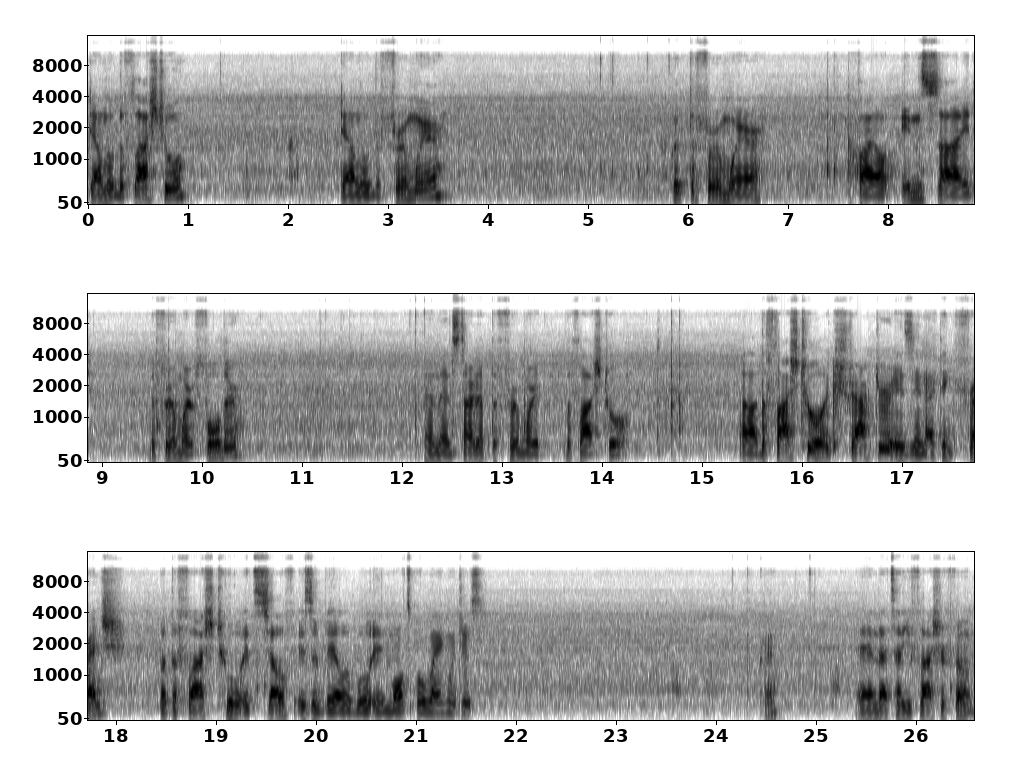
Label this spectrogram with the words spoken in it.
download the flash tool, download the firmware, put the firmware file inside the firmware folder, and then start up the firmware, the flash tool. Uh, the flash tool extractor is in, I think, French, but the flash tool itself is available in multiple languages. Okay, and that's how you flash your phone.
